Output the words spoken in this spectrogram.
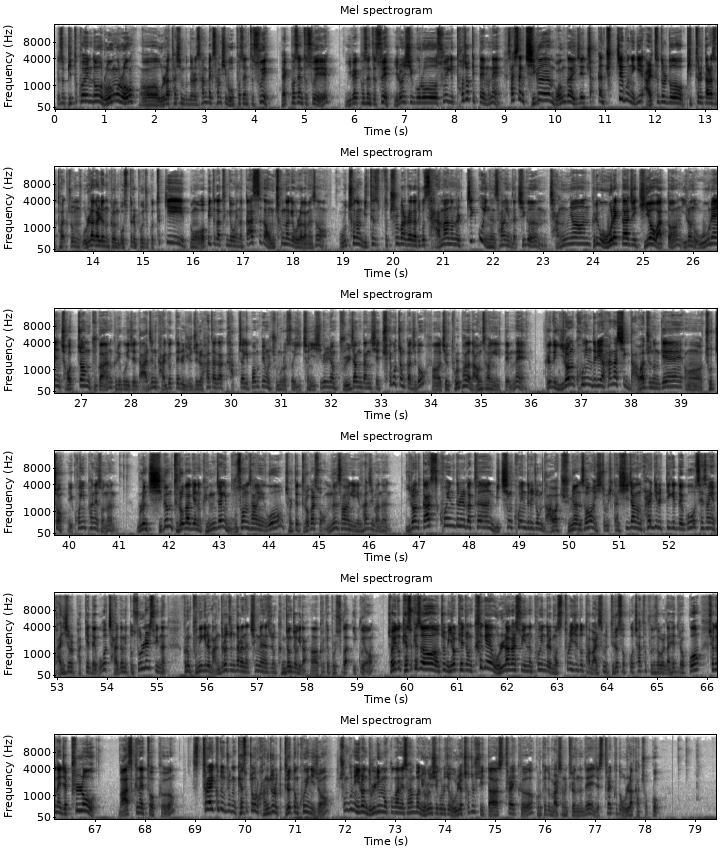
그래서 비트코인도 롱으로 어, 올라타신 분들은 335% 수익, 100% 수익, 200% 수익 이런 식으로 수익이 터졌기 때문에 사실상 지금 뭔가 이제 약간 축제 분위기 알트들도 비트를 따라서 좀 올라가려는 그런 모습들을 보여주고 특히 뭐 업비트 같은 경우에는 가스가 엄청나게 올라가면서 5천원 밑에서부터 출발을 해가지고 4만원을 찍고 있는 상황입니다. 지금 작년 그리고 올해까지 기어왔던 이런 오랜 저점 구간 그리고 이제 낮은 가격대를 유지를 하다가 갑자기 펌핑을 줌으로써 2021년 불장 당시의 최고점까지도 어 지금 돌파가 나온 상황이기 때문에 그래도 이런 코인들이 하나씩 나와주는 게 어 좋죠. 이 코인판에서는 물론 지금 들어가기에는 굉장히 무서운 상황이고 절대 들어갈 수 없는 상황이긴 하지만은 이런 가스 코인들 같은 미친 코인들이 좀 나와주면서 좀 시장은 활기를 띠게 되고 세상에 관심을 받게 되고 자금이 또 쏠릴 수 있는 그런 분위기를 만들어준다라는 측면에서 좀 긍정적이다. 어, 그렇게 볼 수가 있고요. 저희도 계속해서 좀 이렇게 좀 크게 올라갈 수 있는 코인들 뭐 스토리지도 다 말씀을 드렸었고 차트 분석을 다 해드렸고 최근에 이제 플로우 마스크 네트워크 스트라이크도 좀 계속적으로 강조를 드렸던 코인이죠. 충분히 이런 눌림목 구간에서 한번 이런 식으로 좀 올려 쳐줄 수 있다. 스트라이크 그렇게도 말씀을 드렸는데 이제 스트라이크도 올라가 줬고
